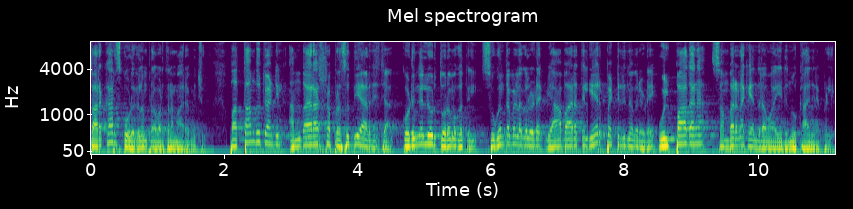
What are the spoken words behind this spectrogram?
സർക്കാർ സ്കൂളുകളും പ്രവർത്തനം ആരംഭിച്ചു. പത്താം നൂറ്റാണ്ടിൽ അന്താരാഷ്ട്ര പ്രസിദ്ധി ആർജിച്ച കൊടുങ്ങല്ലൂർ തുറമുഖത്തിൽ സുഗന്ധവിളകളുടെ വ്യാപാരത്തിൽ ഏർപ്പെട്ടിരുന്നവരുടെ ഉൽപാദന സംഭരണ കേന്ദ്രമായിരുന്നു കാഞ്ഞിരപ്പള്ളി.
